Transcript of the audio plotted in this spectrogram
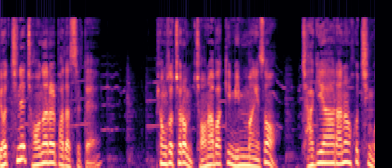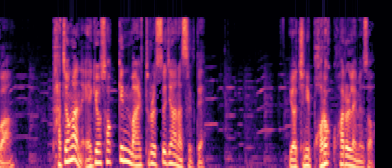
여친의 전화를 받았을 때 평소처럼 전화 받기 민망해서 자기야 라는 호칭과 다정한 애교 섞인 말투를 쓰지 않았을 때 여친이 버럭 화를 내면서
